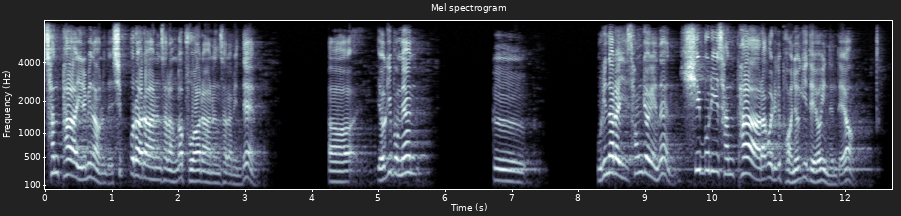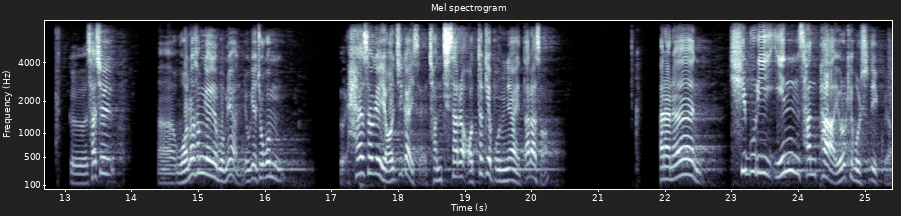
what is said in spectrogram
산파 이름이 나오는데 십부라라 하는 사람과 부하라 하는 사람인데 어, 여기 보면 그 우리나라 이 성경에는 히브리 산파라고 이렇게 번역이 되어 있는데요. 그 사실 어, 원어 성경에 보면 이게 조금 그 해석의 여지가 있어요. 전치사를 어떻게 보느냐에 따라서 하나는 히브리인 산파 이렇게 볼 수도 있고요.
